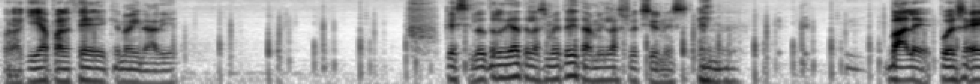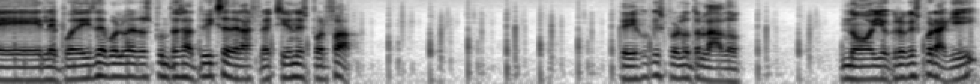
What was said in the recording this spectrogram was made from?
por aquí ya parece que no hay nadie. Que si el otro día te las meto y también las flexiones. Vale, pues eh, ¿le podéis devolver los puntos a Twix de las flexiones, porfa? Te dijo que es por el otro lado. No, yo creo que es por aquí.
